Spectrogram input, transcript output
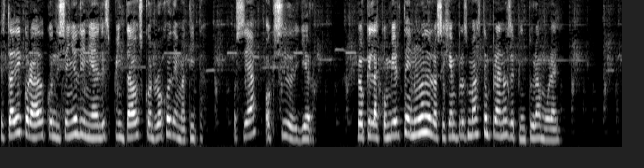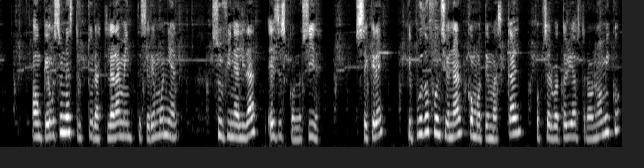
está decorado con diseños lineales pintados con rojo de matita, o sea, óxido de hierro, lo que la convierte en uno de los ejemplos más tempranos de pintura mural. Aunque es una estructura claramente ceremonial, su finalidad es desconocida. Se cree que pudo funcionar como temazcal, observatorio astronómico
